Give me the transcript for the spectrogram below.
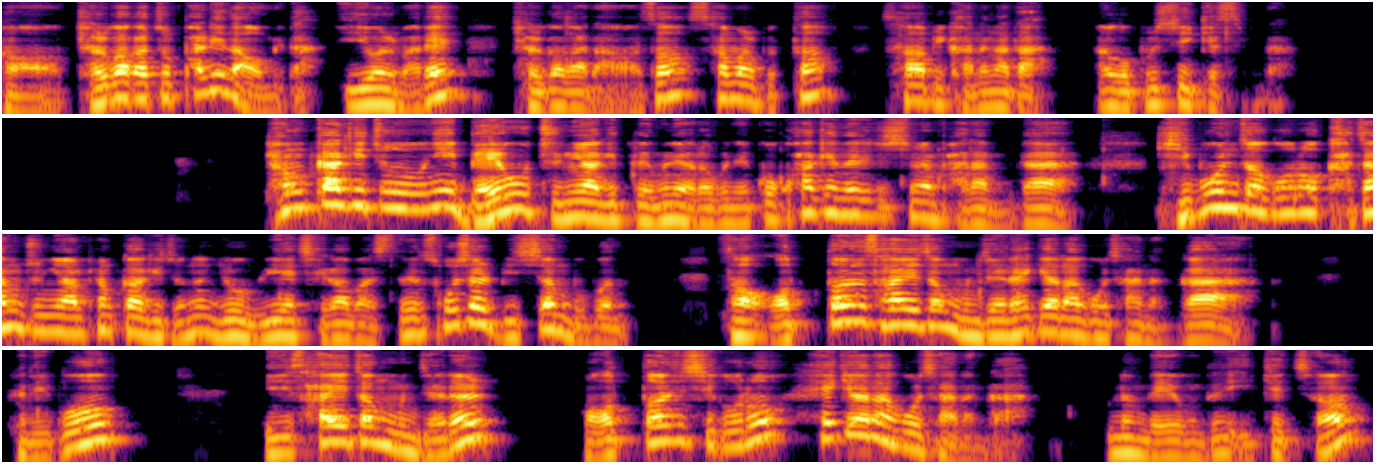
어, 결과가 좀 빨리 나옵니다. 2월 말에 결과가 나와서 3월부터 사업이 가능하다라고 볼 수 있겠습니다. 평가 기준이 매우 중요하기 때문에 여러분이 꼭 확인을 해주시면 바랍니다. 기본적으로 가장 중요한 평가 기준은 요 위에 제가 봤을 때 소셜 미션 부분. 그래서 어떤 사회적 문제를 해결하고자 하는가. 그리고 이 사회적 문제를 어떤 식으로 해결하고자 하는가. 이런 내용들이 있겠죠.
